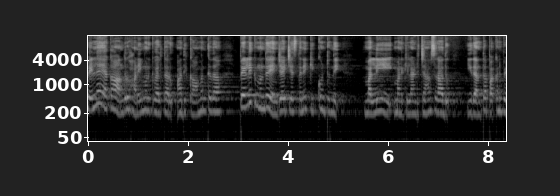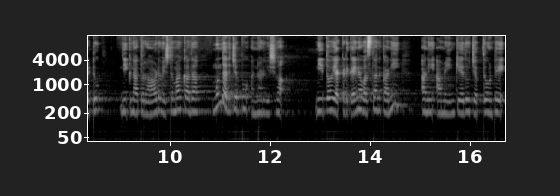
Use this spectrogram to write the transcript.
పెళ్ళయ్యాక అందరూ హనీమూన్కి వెళ్తారు. అది కామన్ కదా. పెళ్ళికి ముందు ఎంజాయ్ చేస్తేనే కిక్ ఉంటుంది. మళ్ళీ మనకి ఇలాంటి ఛాన్స్ రాదు. ఇదంతా పక్కన పెట్టు. నీకు నాతో రావడం ఇష్టమా కాదా? ముందు అది చెప్పు అన్నాడు విశ్వ. నీతో ఎక్కడికైనా వస్తాను కానీ అని ఆమె ఇంకేదో చెప్తూ ఉంటే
